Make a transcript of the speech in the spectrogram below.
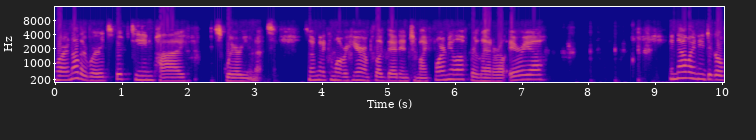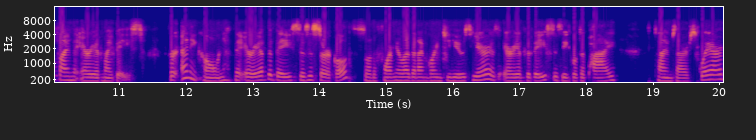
or in other words, 15 pi square units. So I'm going to come over here and plug that into my formula for lateral area. And now I need to go find the area of my base. For any cone, the area of the base is a circle. So the formula that I'm going to use here is area of the base is equal to pi times r squared.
